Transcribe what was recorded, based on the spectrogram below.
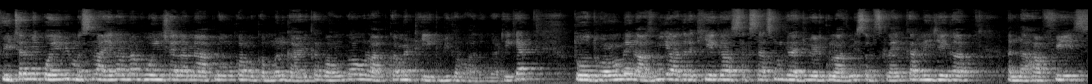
फ्यूचर में कोई भी मसला आएगा ना, वो इनशाला मैं आप लोगों का मुकम्मल गाइड करवाऊँगा और आपका मैं ठीक भी करवा दूँगा, ठीक है? तो दुआओं में लाजमी याद रखिएगा सक्सेसफुल ग्रेजुएट को लाजमी सब्सक्राइब कर लीजिएगा। अल्लाह हाफिज़।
